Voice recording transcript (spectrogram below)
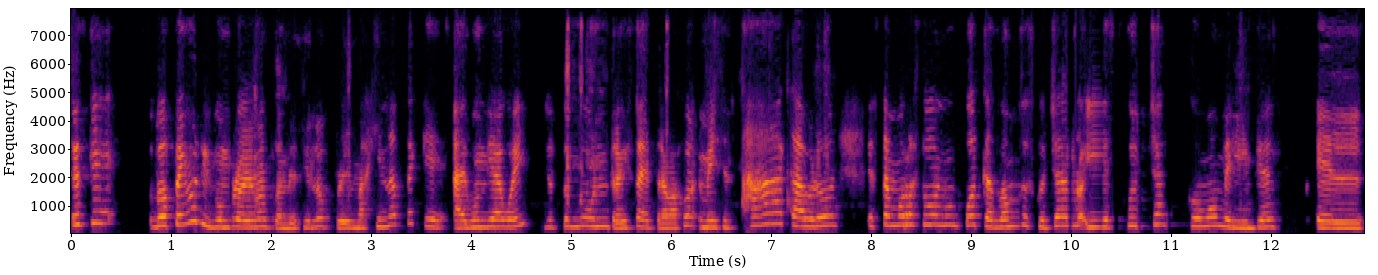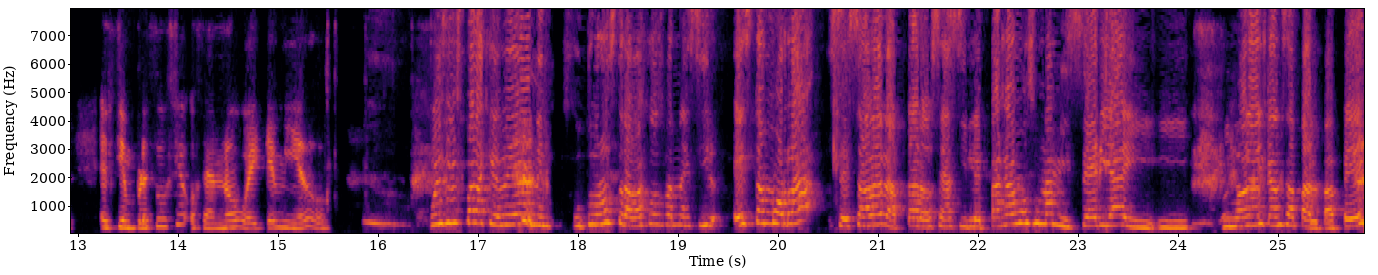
es que no tengo ningún problema con decirlo, pero imagínate que algún día, güey, yo tengo una entrevista de trabajo y me dicen, ah, cabrón, esta morra estuvo en un podcast, vamos a escucharlo. Y escuchan cómo me limpié el, el siempre sucio. O sea, no, güey, qué miedo. Pues es para que vean, en futuros trabajos van a decir, esta morra se sabe adaptar, o sea, si le pagamos una miseria y, no le alcanza para el papel,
